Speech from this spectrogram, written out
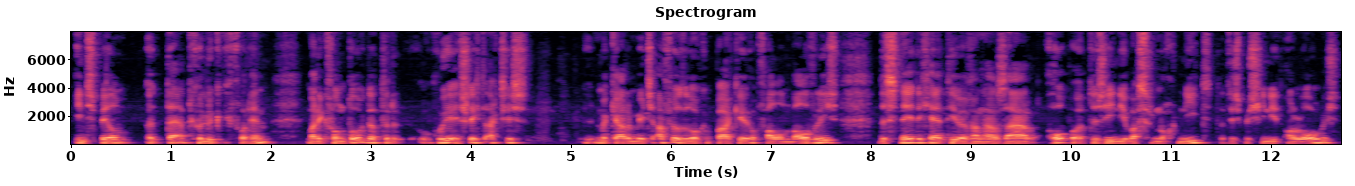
inspeeltijd, gelukkig voor hem. Maar ik vond ook dat er goede en slechte acties elkaar een beetje afwilden. Ook een paar keer opvallend balverlies. De snedigheid die we van Hazard hopen te zien, die was er nog niet. Dat is misschien niet onlogisch.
